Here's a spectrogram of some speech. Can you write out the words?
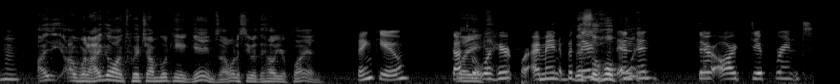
Mm-hmm. I, I, when I go on Twitch, I'm looking at games. I want to see what the hell you're playing. Thank you. That's like, what we're here for. I mean, but there's the whole point. And, and there are different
